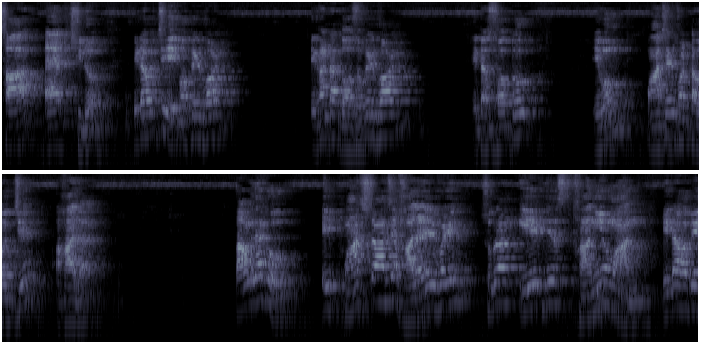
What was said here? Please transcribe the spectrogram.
সাত, এক ছিল। এটা হচ্ছে এককের ঘর এখানটা দশকের ঘর এটা শতক, এবং পাঁচের ঘরটা হচ্ছে হাজার। তাহলে দেখো, এই পাঁচটা আছে হাজারের ঘরে, সুতরাং এর যে স্থানীয় মান, এটা হবে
